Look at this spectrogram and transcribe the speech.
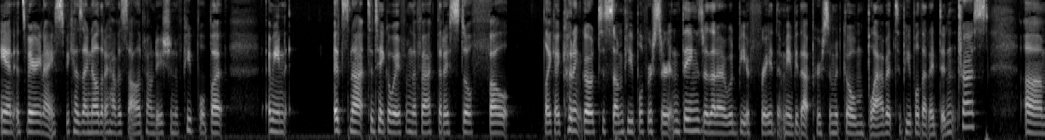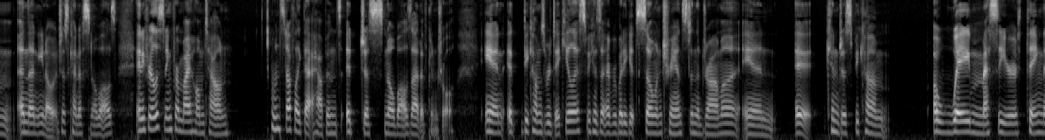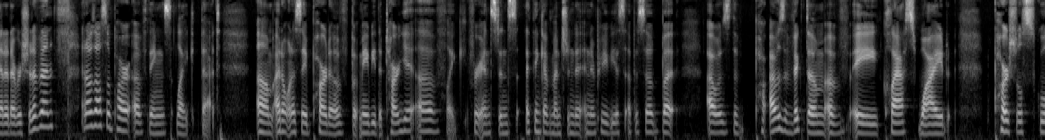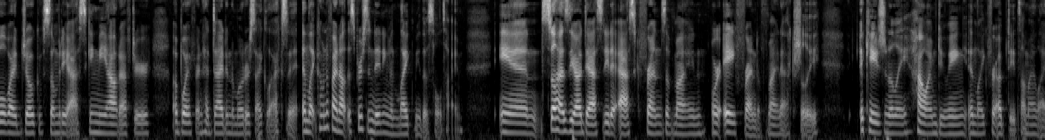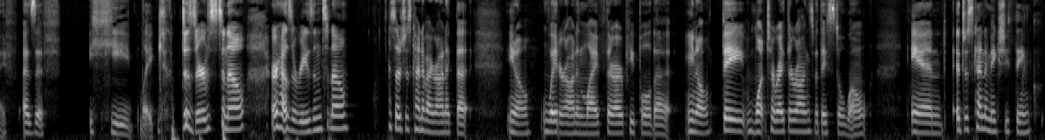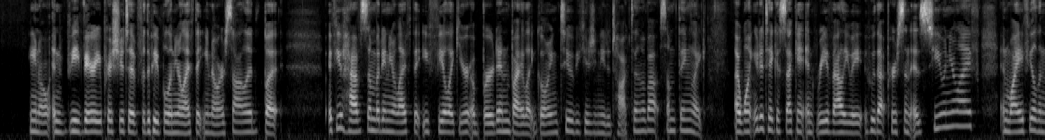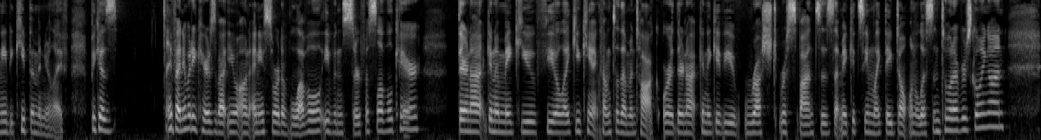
and it's very nice because I know that I have a solid foundation of people, but I mean, it's not to take away from the fact that I still felt like I couldn't go to some people for certain things or that I would be afraid that maybe that person would go and blab it to people that I didn't trust. Um, and then, you know, it just kind of snowballs. And if you're listening from my hometown, when stuff like that happens, it just snowballs out of control. And it becomes ridiculous because everybody gets so entranced in the drama and it can just become a way messier thing that it ever should have been. And I was also part of things like that. Um, I don't want to say part of, but maybe the target of. Like for instance, I think I've mentioned it in a previous episode, but I was the I was a victim of a class wide partial school wide joke of somebody asking me out after a boyfriend had died in a motorcycle accident. And like come to find out this person didn't even like me this whole time and still has the audacity to ask friends of mine or a friend of mine actually occasionally how I'm doing and like for updates on my life as if he like deserves to know or has a reason to know. So it's just kind of ironic that you know later on in life there are people that you know they want to right their wrongs but they still won't and it just kind of makes you think you know and be very appreciative for the people in your life that you know are solid but if you have somebody in your life that you feel like you're a burden by like going to because you need to talk to them about something like I want you to take a second and reevaluate who that person is to you in your life and why you feel the need to keep them in your life. Because if anybody cares about you on any sort of level, even surface level care, they're not going to make you feel like you can't come to them and talk, or they're not going to give you rushed responses that make it seem like they don't want to listen to whatever's going on.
